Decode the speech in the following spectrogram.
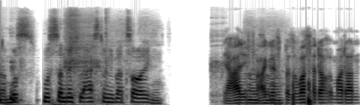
er muss, muss dann durch Leistung überzeugen. Ja, die Frage Also- ist bei sowas halt auch immer dann,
